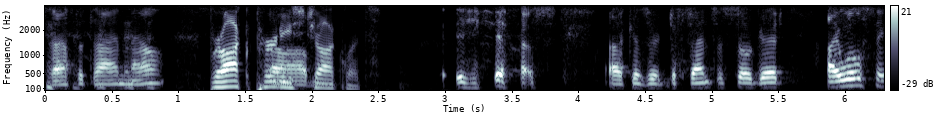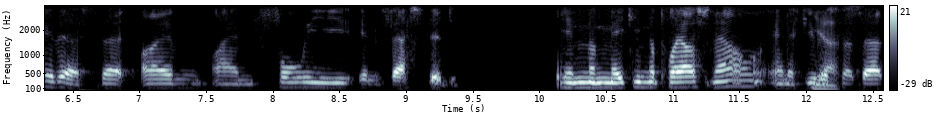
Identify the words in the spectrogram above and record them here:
half the time now. Brock Purdy's um, chocolates. Yes, because uh, their defense is so good. I will say this: that I'm I'm fully invested in them making the playoffs now. And if you yes. had said that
